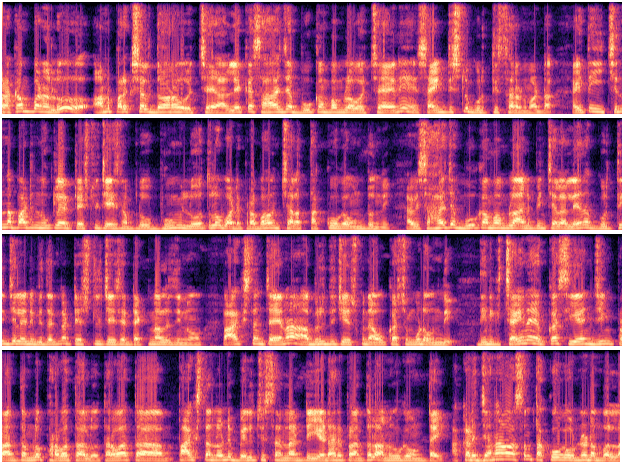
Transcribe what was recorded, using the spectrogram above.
ప్రకంపనలు అణుపరీక్షల ద్వారా వచ్చాయా లేక సహజ భూకంపంలో వచ్చాయని సైంటిస్టులు గుర్తిస్తారనమాట అయితే ఈ చిన్నపాటి న్యూక్లియర్ టెస్టులు చేసినప్పుడు భూమి లోతులో వాటి ప్రభావం చాలా తక్కువగా ఉంటుంది. అవి సహజ భూకంపంలో అనిపించేలా లేదా గుర్తించలేని విధంగా టెస్టులు చేసే టెక్నాలజీను పాకిస్తాన్ చైనా అభివృద్ధి చేసుకునే అవకాశం కూడా ఉంది. దీనికి చైనా యొక్క సియాన్జింగ్ ప్రాంతంలో పర్వతాలు తర్వాత పాకిస్తాన్లోని బెలుచిస్తాన్ లాంటి ఎడారి ప్రాంతాలు అనువుగా ఉంటాయి. అక్కడ జనావాసం తక్కువ తక్కువగా ఉండడం వల్ల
